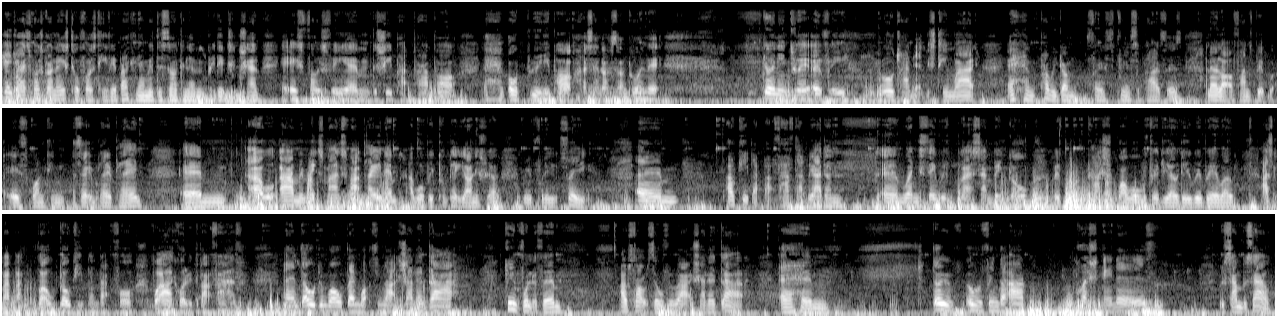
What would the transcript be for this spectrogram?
guys, what's going on? It's Talk Forest TV back again with the starting 11 prediction show. It is Forest v um, the Sheep at Park, uh, or Bruni Park, as I am start calling it. Going into it, hopefully, we're all trying to get this team right. Um, probably done for a few surprises. I know a lot of fans but is wanting a certain player playing. Um, I will, I'm in mixed minds about playing him. I will be completely honest with you. I'm fully sweet. Um, I'll keep that back five that we had on um, Wednesday with Grass and Bingo, with Cash, Worrall, Tridiodi, Hero. That's my back, well, goalkeeper and back four, but I call it the back five. And the Olden Roll, Ben Watson right shadow that. Two in front of him. I'll start with Silver right shadow that. Um, the other thing that I'm questioning is with Sam Bussell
